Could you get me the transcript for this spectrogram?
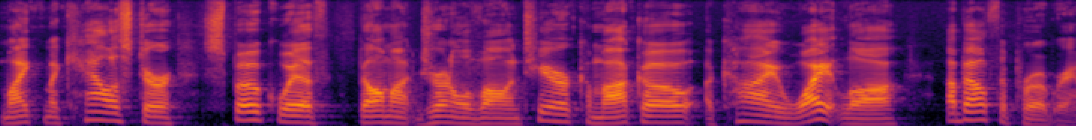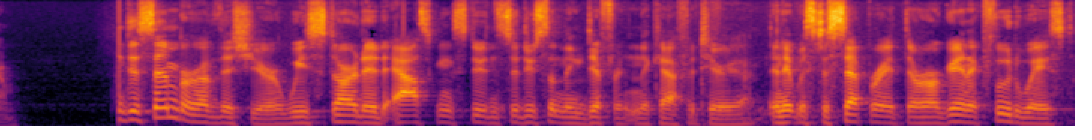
Mike McAllister spoke with Belmont Journal volunteer Kamako Akai Whitelaw about the program. In December of this year, we started asking students to do something different in the cafeteria, and it was to separate their organic food waste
